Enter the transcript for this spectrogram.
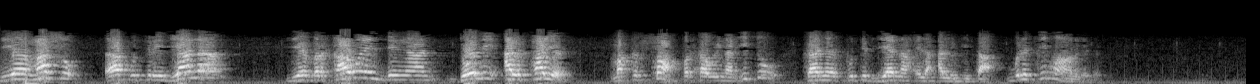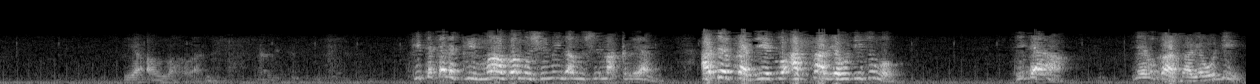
dia masuk uh, Putri Diana, dia berkahwin dengan Doli Al-Fayr maka sah perkahwinan itu kerana putri Diana ialah ahli kitab. Boleh terima dia kata. Ya Allah. Kita kena terima kaum muslimin dan muslimat kalian. Adakah dia itu asal Yahudi sungguh? Tidak. Dia bukan asal Yahudi.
